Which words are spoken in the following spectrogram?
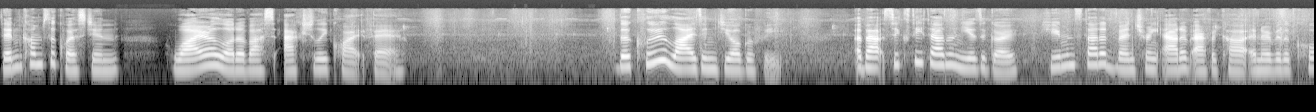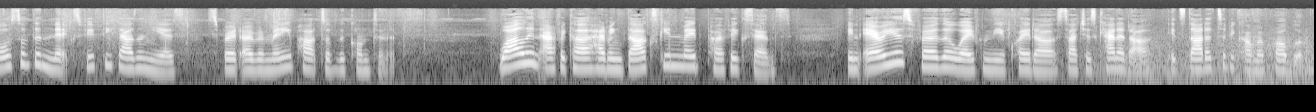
Then comes the question why are a lot of us actually quite fair? The clue lies in geography. About 60,000 years ago, humans started venturing out of Africa and over the course of the next 50,000 years spread over many parts of the continent. While in Africa, having dark skin made perfect sense, in areas further away from the equator, such as Canada, it started to become a problem.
